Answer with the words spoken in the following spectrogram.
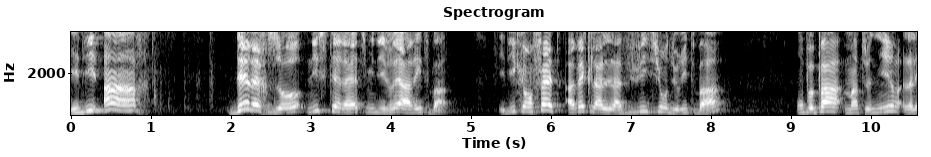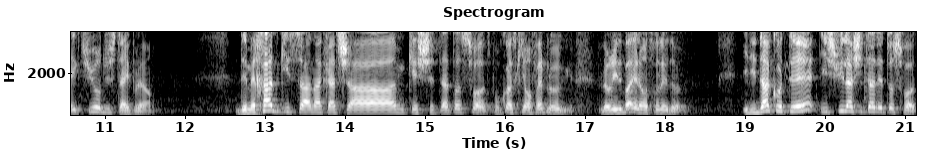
Il dit Ah Dererzo nisteret midivre à ritba. Il dit qu'en fait, avec la, vision du ritba, on peut pas maintenir la lecture du stapler. Pourquoi? Parce qu'en fait, le, le ritba, il est entre les deux. Il dit d'un côté, il suit la chita des tosfot.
